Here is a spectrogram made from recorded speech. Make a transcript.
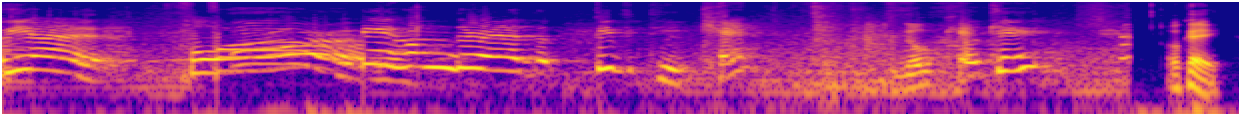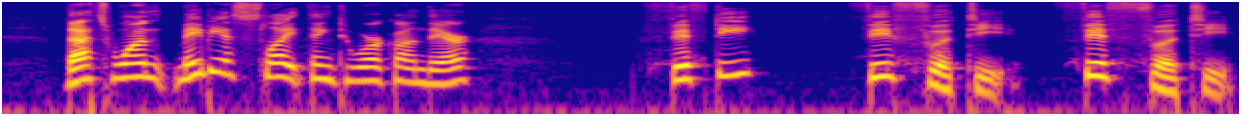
We are for 350. Can? No can. Okay. Okay, that's one maybe a slight thing to work on there. 50, 50, 50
